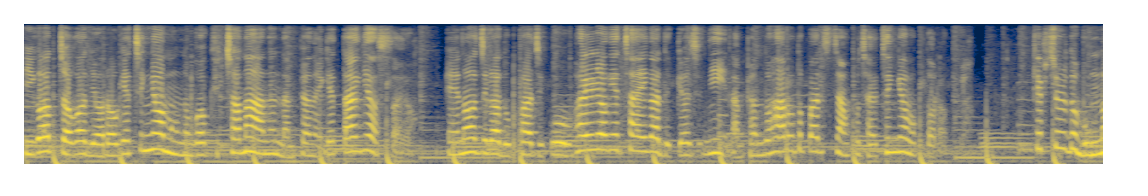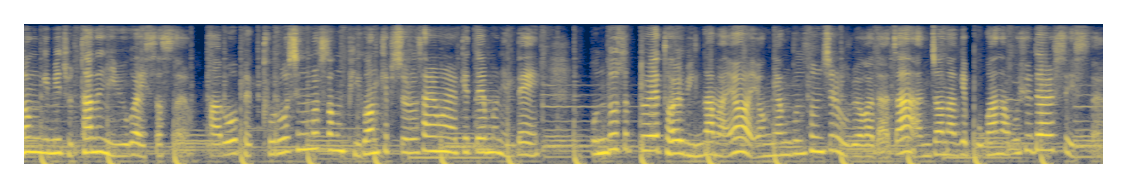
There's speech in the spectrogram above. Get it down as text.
이것저것 여러 개 챙겨 먹는 거 귀찮아하는 남편에게 딱이었어요. 에너지가 높아지고 활력의 차이가 느껴지니 남편도 하루도 빠지지 않고 잘 챙겨 먹더라고요. 캡슐도 목 넘김이 좋다는 이유가 있었어요. 바로 100% 식물성 비건 캡슐을 사용하였기 때문인데 온도 습도에 덜 민감하여 영양분 손실 우려가 낮아 안전하게 보관하고 휴대할 수 있어요.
